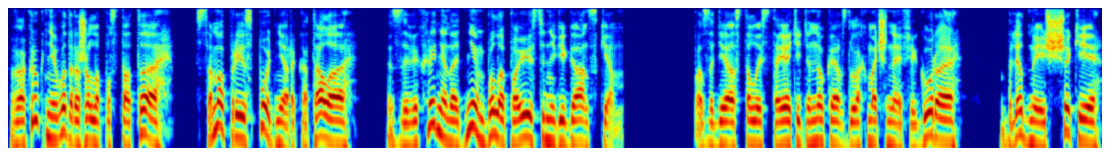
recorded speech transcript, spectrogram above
Вокруг него дрожала пустота, сама преисподняя рокотала, завихрение над ним было поистине гигантским. Позади осталась стоять одинокая взлохмаченная фигура, бледные щеки,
